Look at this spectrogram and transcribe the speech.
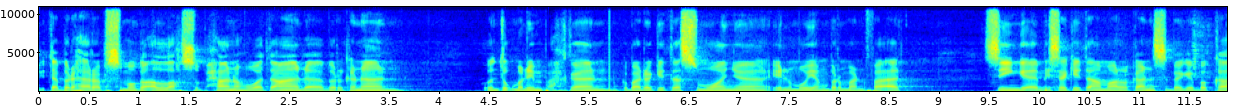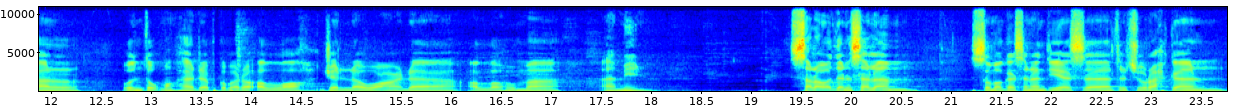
Kita berharap semoga Allah Subhanahu wa taala berkenan untuk melimpahkan kepada kita semuanya ilmu yang bermanfaat sehingga bisa kita amalkan sebagai bekal untuk menghadap kepada Allah Jalla wa Ala. Allahumma amin. Salawat dan salam semoga senantiasa tercurahkan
